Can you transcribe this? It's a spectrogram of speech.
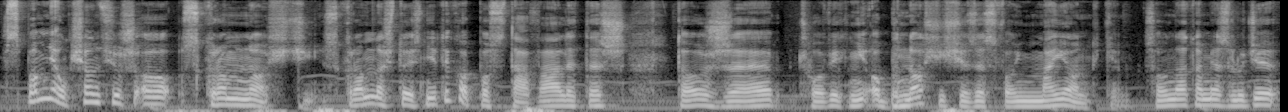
Wspomniał ksiądz już o skromności. Skromność to jest nie tylko postawa, ale też to, że człowiek nie obnosi się ze swoim majątkiem. Są natomiast ludzie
